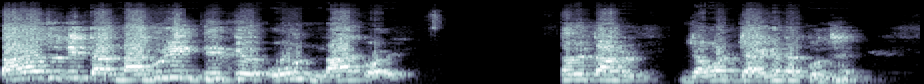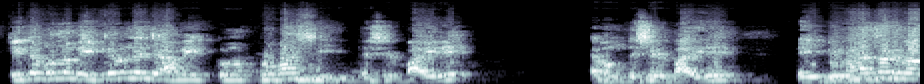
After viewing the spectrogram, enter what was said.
তারা যদি তার নাগরিকদেরকে ওন না করে, তাহলে তার যাওয়ার জায়গাটা কোথায়? এটা বললাম এই কারণে যে আমি কোন প্রবাসী দেশের বাইরে এবং দেশের বাইরে এই বিভাজন এবং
